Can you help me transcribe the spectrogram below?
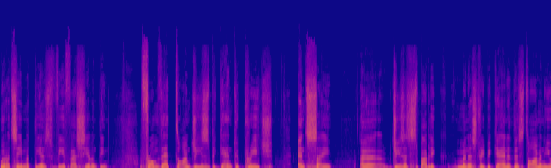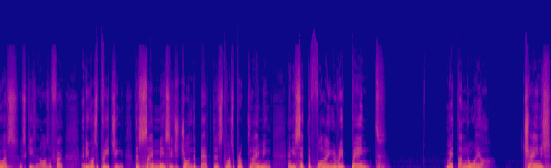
Hoor wat sê Matteus 4 vers 17. From that time Jesus began to preach and say uh Jesus public ministry began at this time and he was excuse me, that was a fout. And he was preaching the same message John the Baptist was proclaiming and he said the following, repent. Metanoia. Change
